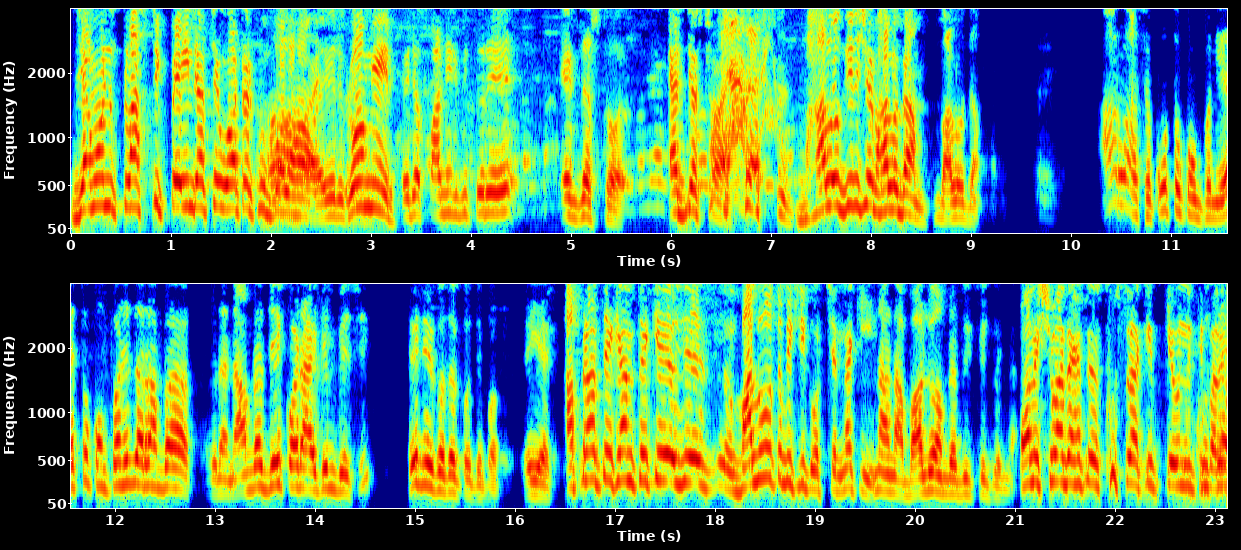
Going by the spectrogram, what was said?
যেমন প্লাস্টিক পেইন্ট আছে ওয়াটার প্রুফ বলা হয় হ্যাঁ, রঙের। এটা পানির ভিতরে অ্যাডজাস্ট হয়। অ্যাডজাস্ট হয়। ভালো জিনিসের ভালো দাম। ভালো দাম। আরও আছে কত কোম্পানি এত কোম্পানি দ্বারা আমরা। আমরা যে কয়টা আইটেম বেশি এটির কথা করতে পারব এই আর কি। আপনারা তো এখান থেকে ওই যে বালুও তো বিক্রি করছেন নাকি? না না বালু আমরা বিক্রি করি না। অনেক সময় দেখা যাচ্ছে খুচরা কি কেউ খুচরা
